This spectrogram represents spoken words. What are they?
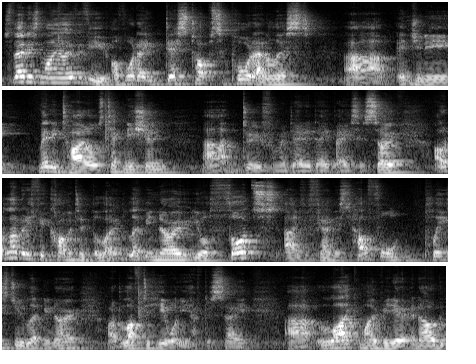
So that is my overview of what a desktop support analyst, uh, engineer, many titles, technician, uh, do from a day-to-day -day basis. So I would love it if you commented below. Let me know your thoughts. Uh, if you found this helpful, please do let me know. I'd love to hear what you have to say. Uh, like my video and I would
